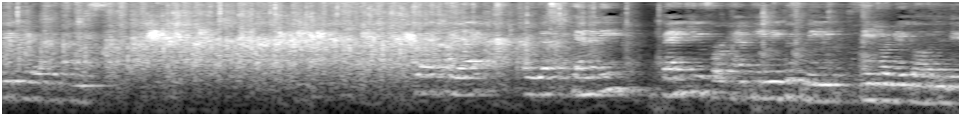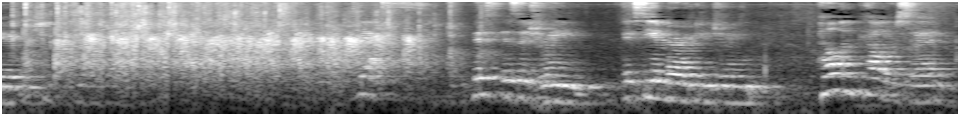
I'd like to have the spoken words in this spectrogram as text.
gave me opportunities. Judge-elect Odessa Kennedy, thank you for campaigning with me in your neighborhood in Bay Ridge. Yes, this is a dream. It's the American dream. Helen Keller said,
